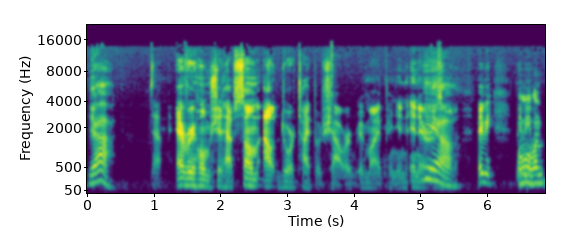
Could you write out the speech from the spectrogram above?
Yeah. yeah. Every home should have some outdoor type of shower, in my opinion, in Arizona. Yeah. Maybe, Oh, maybe one-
